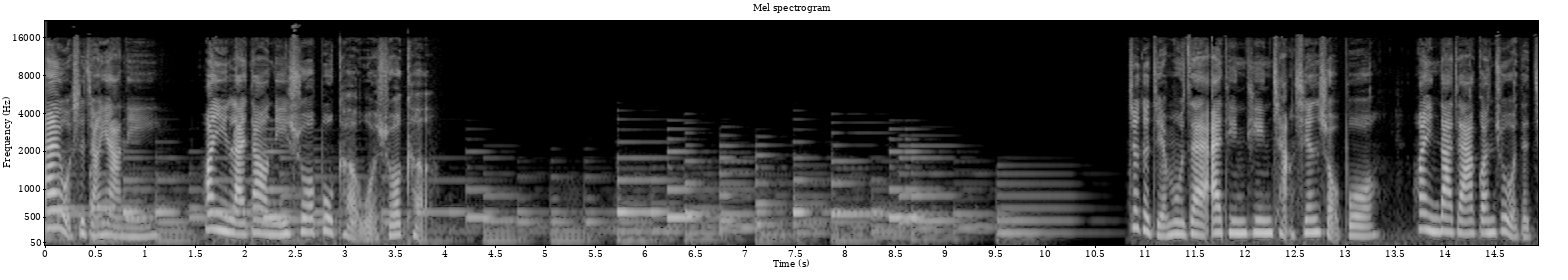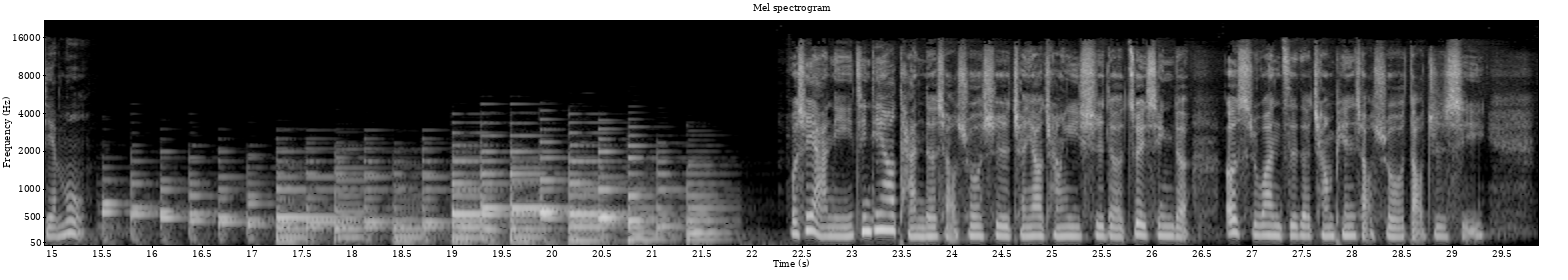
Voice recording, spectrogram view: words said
嗨，我是蒋雅妮，欢迎来到你说不可，我说可。这个节目在爱听听抢先首播，欢迎大家关注我的节目。我是雅妮，今天要谈的小说是陈耀昌医师的最新的二十万字的长篇小说《导窒息》。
